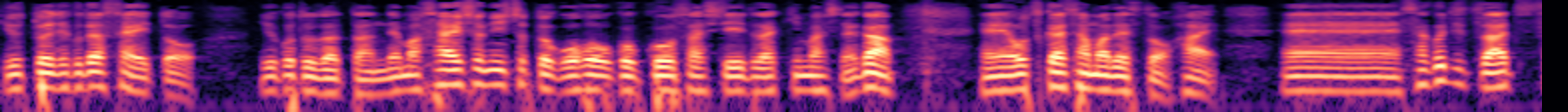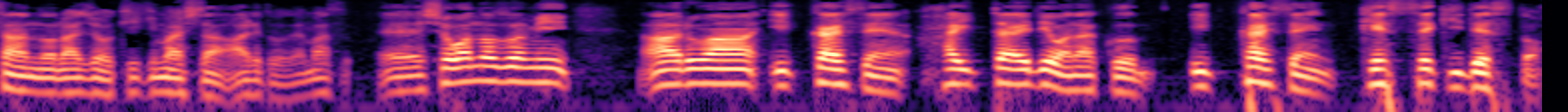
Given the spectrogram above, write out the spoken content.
言っといてくださいということだったんで、まあ、最初にちょっとご報告をさせていただきましたが、えーお疲れ様ですと、はい。えー昨日、あちさんのラジオを聞きました。ありがとうございます。えー昭和のぞみ R11 回戦敗退ではなく、1回戦欠席ですと。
